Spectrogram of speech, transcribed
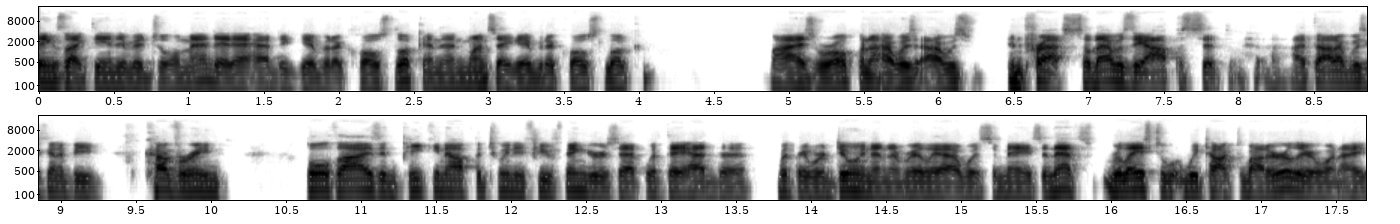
things like the individual mandate, I had to give it a close look. And then once I gave it a close look, my eyes were open. I was I was impressed. So that was the opposite. I thought I was going to be covering both eyes and peeking out between a few fingers at what they had to what they were doing, and really I was amazed. And that relates to what we talked about earlier when I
